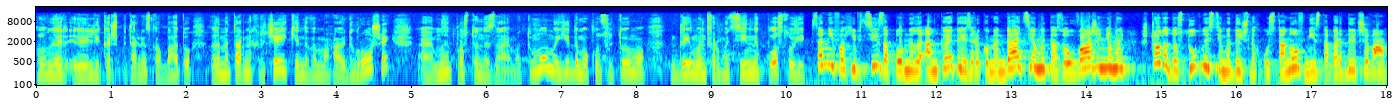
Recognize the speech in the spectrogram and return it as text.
головний е, лікар шпиталю, сказав, багато елементарних речей, які не вимагають грошей, е, ми просто не знаємо. Тому ми їдемо, консультуємо, надаємо інформаційні послуги. Самі фахівці заповнили анкети із рекомендаціями та зауваженнями щодо доступності медичних установ міста Бердичева.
